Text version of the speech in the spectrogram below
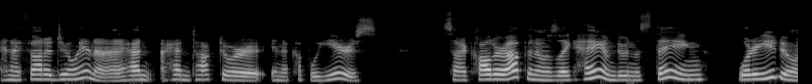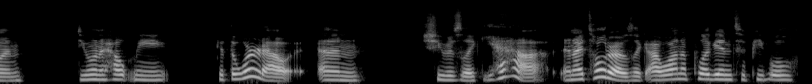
and I thought of Joanna I hadn't I hadn't talked to her in a couple years so I called her up and I was like, hey, I'm doing this thing. What are you doing? Do you want to help me get the word out? And she was like, yeah. And I told her, I was like, I want to plug into people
